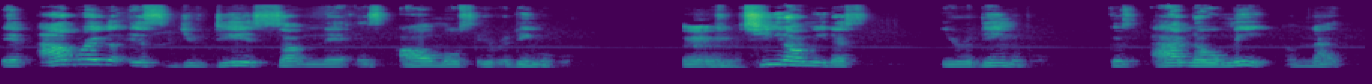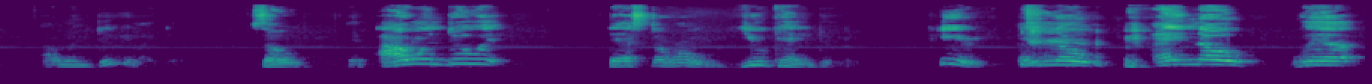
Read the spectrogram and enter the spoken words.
If I break up, it's you did something that is almost irredeemable. You Mm. cheat on me, that's irredeemable. Because I know me, I'm not. I wouldn't do you like that. So if I wouldn't do it, that's the rule. You can't do it. Period. Ain't no. ain't no. Well,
